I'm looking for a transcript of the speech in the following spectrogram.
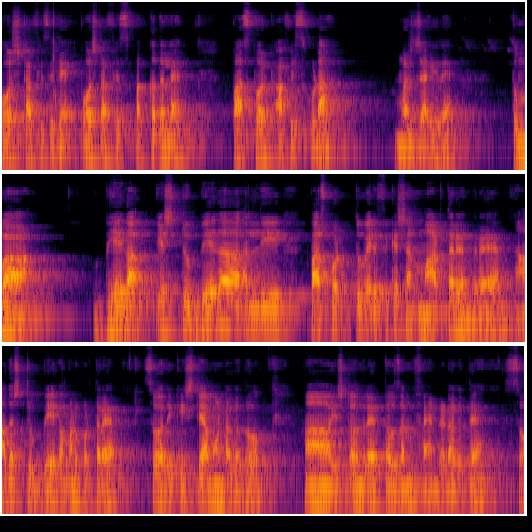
ಪೋಸ್ಟ್ ಆಫೀಸ್ ಇದೆ. ಪೋಸ್ಟ್ ಆಫೀಸ್ ಪಕ್ಕದಲ್ಲೇ ಪಾಸ್ಪೋರ್ಟ್ ಆಫೀಸ್ ಕೂಡ ಮರ್ಜ್ ಆಗಿದೆ. ತುಂಬ ಬೇಗ, ಎಷ್ಟು ಬೇಗ ಅಲ್ಲಿ ಪಾಸ್ಪೋರ್ಟ್ ವೆರಿಫಿಕೇಷನ್ ಮಾಡ್ತಾರೆ ಅಂದರೆ ಆದಷ್ಟು ಬೇಗ ಮಾಡಿಕೊಡ್ತಾರೆ. ಸೊ ಅದಕ್ಕೆ ಇಷ್ಟೇ ಅಮೌಂಟ್ ಆಗೋದು. ಎಷ್ಟು ಅಂದರೆ ತೌಸಂಡ್ ಫೈವ್ ಹಂಡ್ರೆಡ್ ಆಗುತ್ತೆ. ಸೊ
